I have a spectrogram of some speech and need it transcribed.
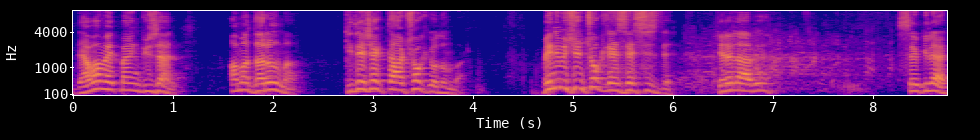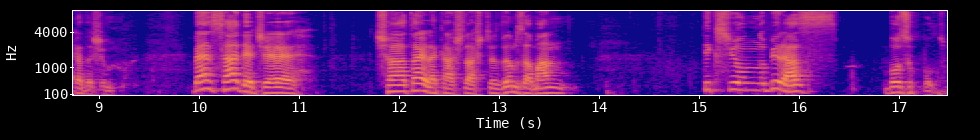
devam etmen güzel. Ama darılma. Gidecek daha çok yolun var. Benim için çok lezzetsizdi. Celal abi, Sevgili arkadaşım, ben sadece Çağatay'la karşılaştırdığım zaman diksiyonunu biraz bozuk buldum.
